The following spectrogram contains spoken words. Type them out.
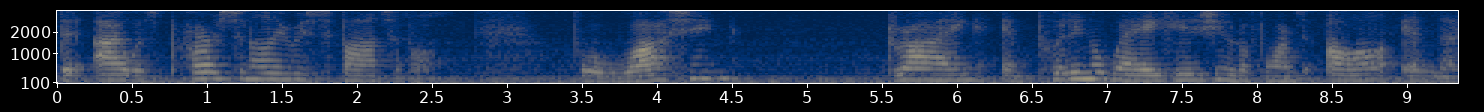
that I was personally responsible for washing, drying, and putting away his uniforms all in the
